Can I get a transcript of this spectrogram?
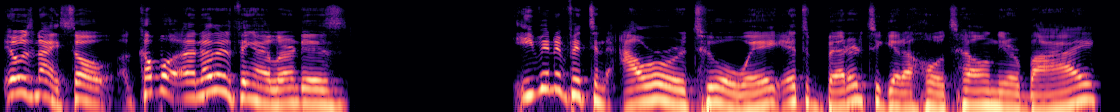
it was nice. So a couple another thing I learned is even if it's an hour or two away, it's better to get a hotel nearby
